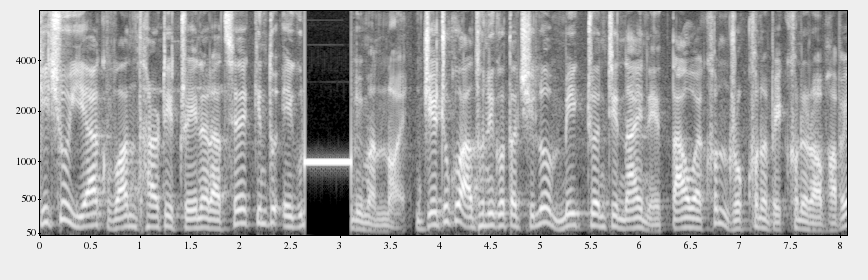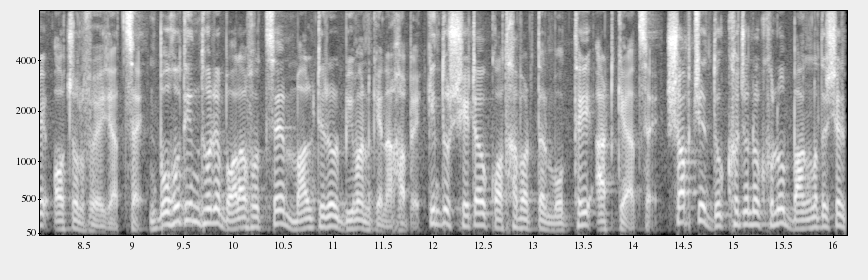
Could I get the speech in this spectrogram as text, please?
কিছু ইয়াক ওয়ান থার্টি ট্রেনার আছে, কিন্তু এগুলো বিমান নয়। যেটুকু আধুনিকতা ছিল মিগ টোয়েন্টি নাইনে তাও এখন রক্ষণাবেক্ষণের অভাবে অচল হয়ে যাচ্ছে। বহুদিন ধরে বলা হচ্ছে মাল্টিরোল বিমান কেনা হবে, কিন্তু সেটাও কথাবার্তার মধ্যেই আটকে আছে। সবচেয়ে দুঃখজনক হলো, বাংলাদেশের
